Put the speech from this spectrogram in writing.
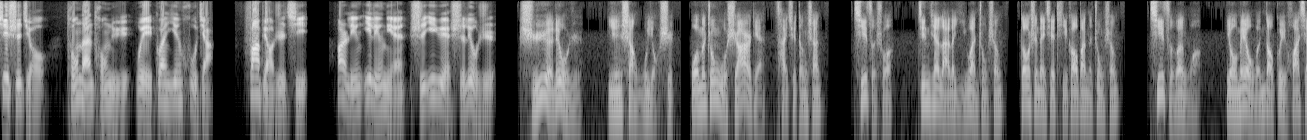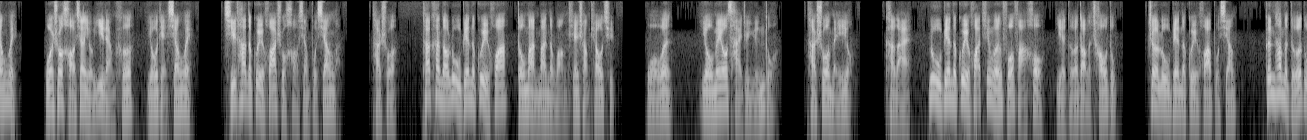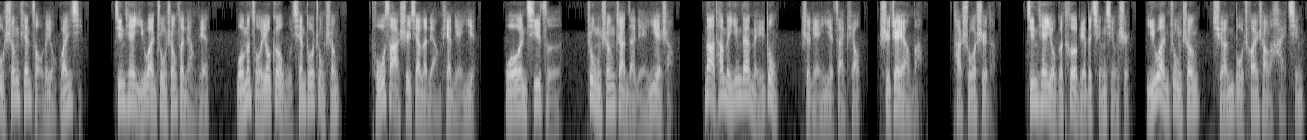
七十九，童男童女为观音护驾。发表日期：二零一零年十一月十六日。十月六日，因上午有事，我们中午十二点才去登山。妻子说，今天来了一万众生，都是那些提高班的众生。妻子问我有没有闻到桂花香味，我说好像有一两棵有点香味，其他的桂花树好像不香了。他说他看到路边的桂花都慢慢的往天上飘去。我问有没有踩着云朵，他说没有。看来路边的桂花听闻佛法后也得到了超度。这路边的桂花不香，跟他们得度升天走了有关系。今天一万众生分两边，我们左右各五千多众生，菩萨示现了两片莲叶。我问妻子，众生站在莲叶上，那他们应该没动，是莲叶在飘，是这样吧？他说是的。今天有个特别的情形是，一万众生全部穿上了海青，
